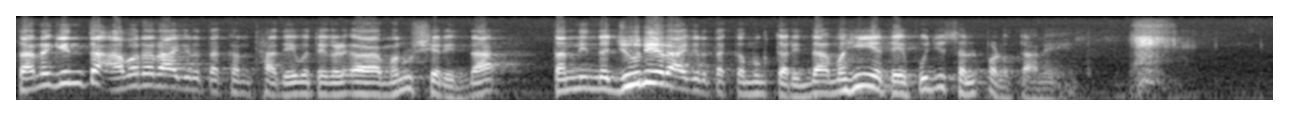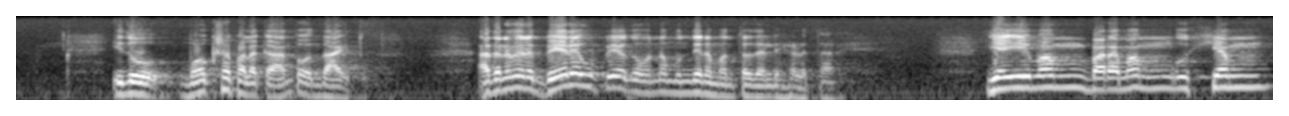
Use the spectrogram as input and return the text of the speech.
ತನಗಿಂತ ಅವರರಾಗಿರತಕ್ಕಂಥ ದೇವತೆಗಳ ಮನುಷ್ಯರಿಂದ, ತನ್ನಿಂದ ಜೂನಿಯರ್ ಆಗಿರತಕ್ಕ ಮುಕ್ತರಿಂದ ಮಹೀಯತೆ ಪೂಜಿಸಲ್ಪಡುತ್ತಾನೆ ಇದು ಮೋಕ್ಷ ಫಲಕ ಅಂತ ಒಂದಾಯಿತು. ಅದರ ಮೇಲೆ ಬೇರೆ ಉಪಯೋಗವನ್ನು ಮುಂದಿನ ಮಂತ್ರದಲ್ಲಿ ಹೇಳ್ತಾರೆ. ಯೈಮಂ ಪರಮಂ ಗುಹ್ಯಂ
